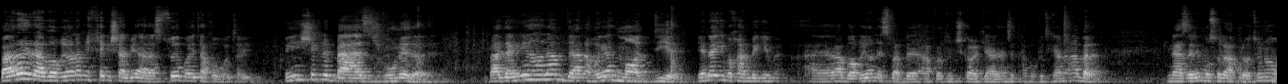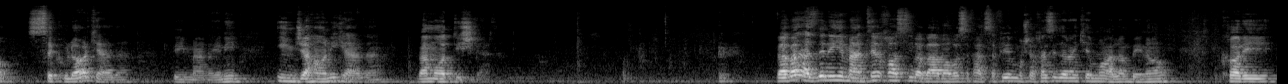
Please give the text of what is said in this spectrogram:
برای رواقیان هم این خیلی شبیه ارسطو با تفاوتایی به این شکل بذرگونه داره. و در این حال هم در نهایت مادیه. یعنی اگه بخوام بگیم رواقیان نسبت به افلاطون چیکار کردن چه تفاوتی کردن اولا نظریه مسل افلاطون رو سکولار کردن به این معنا. یعنی این جهانی کردن و مادیش کردن. و بعد از دین یه منطق خاصی و بعد مباحث فلسفی مشخصی دارن که ما الان به اینا کاری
